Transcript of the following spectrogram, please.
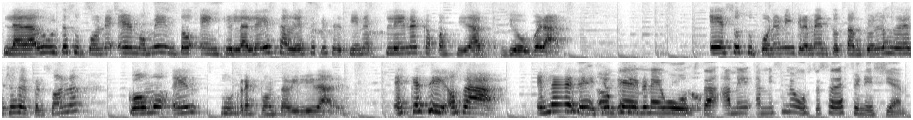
la edad adulta supone el momento en que la ley establece que se tiene plena capacidad de obrar eso supone un incremento tanto en los derechos de personas como en sus responsabilidades. Es que sí, o sea, es la definición que me gusta. A mí, a mí sí me gusta esa definición.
